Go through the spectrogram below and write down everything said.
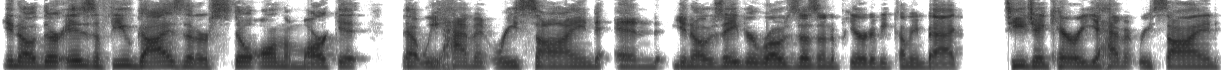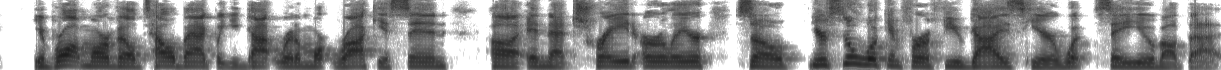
you know there is a few guys that are still on the market that we haven't re-signed, and you know Xavier Rhodes doesn't appear to be coming back. TJ Carrie, you haven't re-signed. You brought Marvell Tell back, but you got rid of Mar- Rock Ya-Sin uh, in that trade earlier. So you're still looking for a few guys here. What say you about that?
